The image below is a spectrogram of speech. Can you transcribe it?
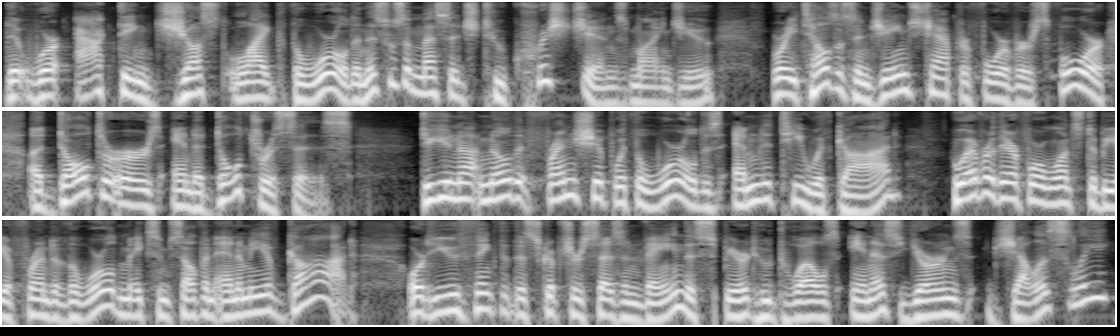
that we're acting just like the world. And this was a message to Christians, mind you where he tells us in James chapter 4 verse 4, adulterers and adulteresses, do you not know that friendship with the world is enmity with God? Whoever therefore wants to be a friend of the world makes himself an enemy of God. Or do you think that the scripture says in vain, the spirit who dwells in us yearns jealously?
